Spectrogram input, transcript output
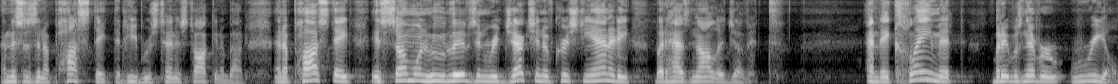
And this is an apostate that Hebrews 10 is talking about. An apostate is someone who lives in rejection of Christianity but has knowledge of it. And they claim it but it was never real.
